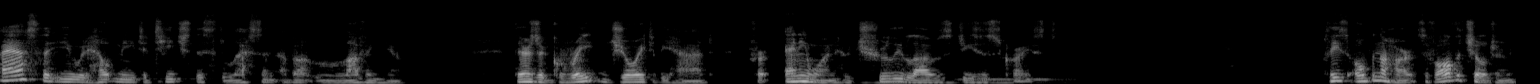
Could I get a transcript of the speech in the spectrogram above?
I ask that you would help me to teach this lesson about loving you. There's a great joy to be had for anyone who truly loves Jesus Christ. Please open the hearts of all the children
